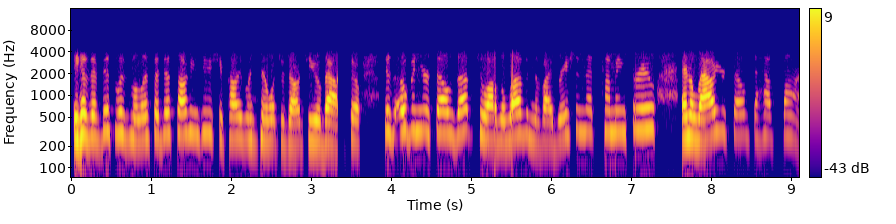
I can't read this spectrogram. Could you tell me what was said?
Because if this was Melissa just talking to you, she probably wouldn't know what to talk to you about. So just open yourselves up to all the love and the vibration that's coming through and allow yourselves to have fun.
